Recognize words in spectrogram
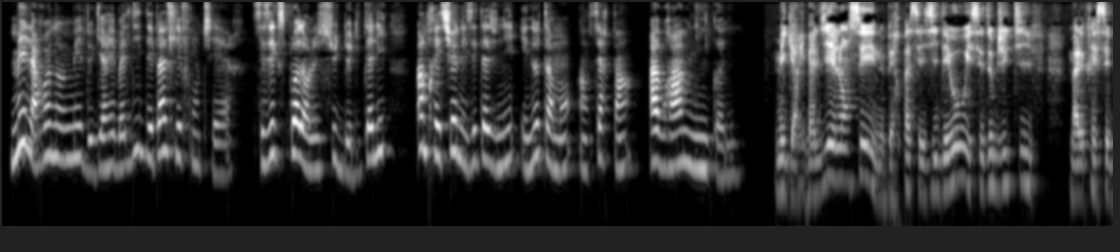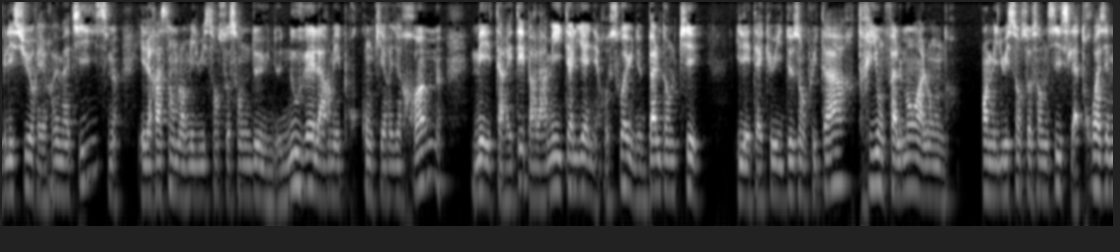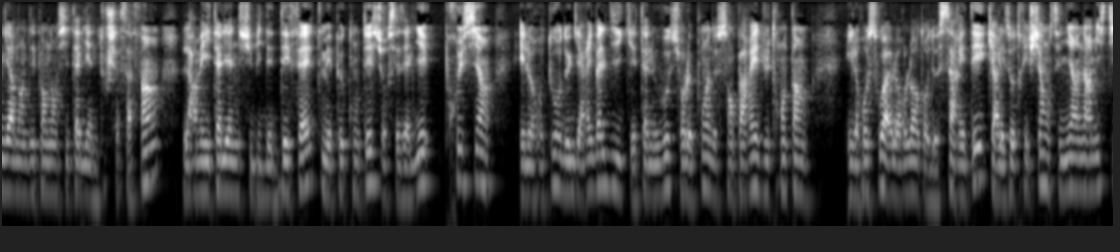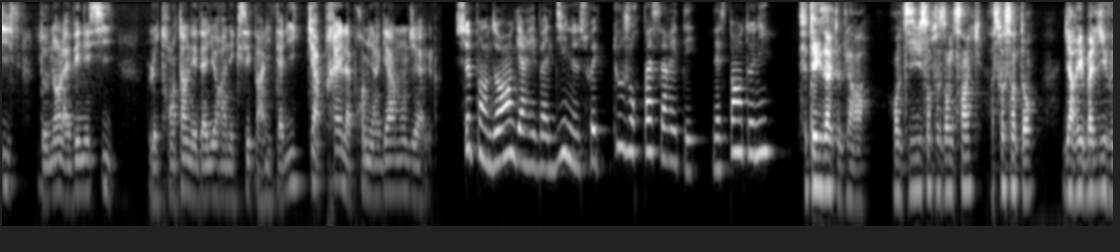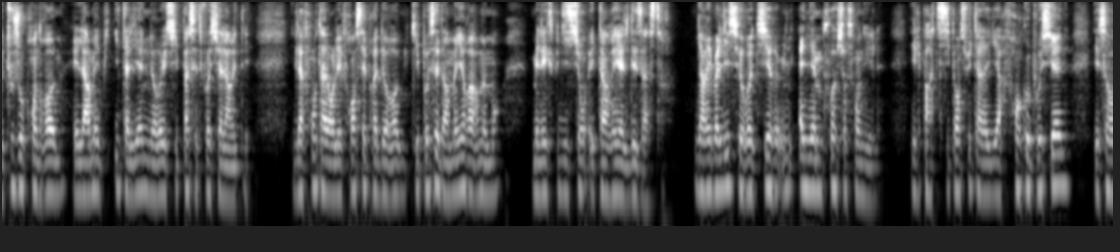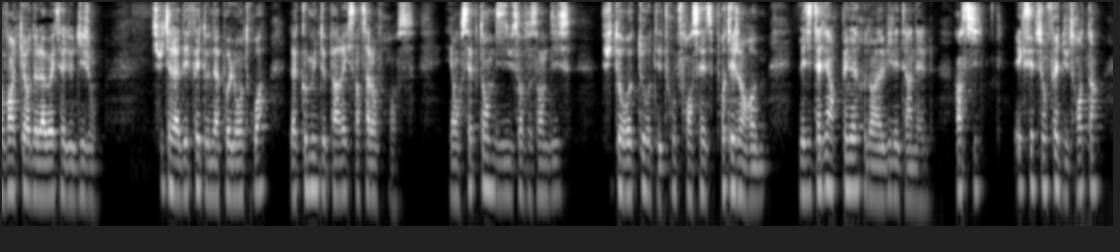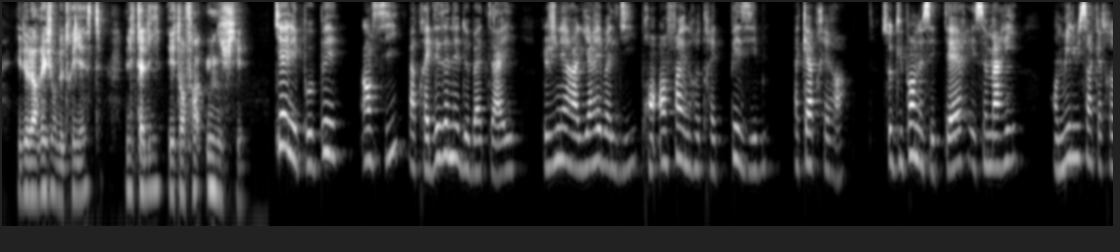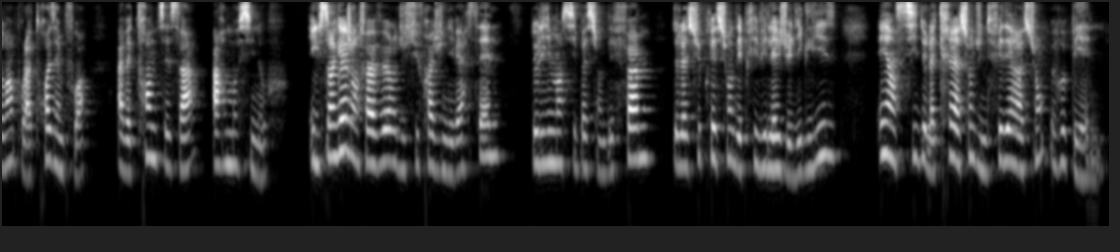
Mais la renommée de Garibaldi dépasse les frontières. Ses exploits dans le sud de l'Italie impressionnent les États-Unis et notamment un certain Abraham Lincoln. Mais Garibaldi est lancé ne perd pas ses idéaux et ses objectifs. Malgré ses blessures et rhumatismes, il rassemble en 1862 une nouvelle armée pour conquérir Rome, mais est arrêté par l'armée italienne et reçoit une balle dans le pied. Il est accueilli deux ans plus tard, triomphalement à Londres. En 1866, la troisième guerre d'indépendance italienne touche à sa fin, l'armée italienne subit des défaites mais peut compter sur ses alliés prussiens, et le retour de Garibaldi qui est à nouveau sur le point de s'emparer du Trentin. Il reçoit alors l'ordre de s'arrêter car les Autrichiens ont signé un armistice, donnant la Vénétie. Le Trentin n'est d'ailleurs annexé par l'Italie qu'après la Première Guerre mondiale. Cependant, Garibaldi ne souhaite toujours pas s'arrêter, n'est-ce pas Anthony? C'est exact, Clara. En 1865, à 60 ans, Garibaldi veut toujours prendre Rome et l'armée italienne ne réussit pas cette fois-ci à l'arrêter. Il affronte alors les Français près de Rome qui possèdent un meilleur armement, mais l'expédition est un réel désastre. Garibaldi se retire une énième fois sur son île. Il participe ensuite à la guerre franco-prussienne et sort vainqueur de la bataille de Dijon. Suite à la défaite de Napoléon III, la commune de Paris s'installe en France. Et en septembre 1870, suite au retour des troupes françaises protégeant Rome, les Italiens pénètrent dans la ville éternelle. Ainsi, exception faite du Trentin et de la région de Trieste, l'Italie est enfin unifiée. Quelle épopée Ainsi, après des années de bataille, le général Garibaldi prend enfin une retraite paisible à Caprera, s'occupant de ses terres et se marie en 1880 pour la troisième fois avec Francesa Armosino. Il s'engage en faveur du suffrage universel, de l'émancipation des femmes, de la suppression des privilèges de l'Église et ainsi de la création d'une fédération européenne.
